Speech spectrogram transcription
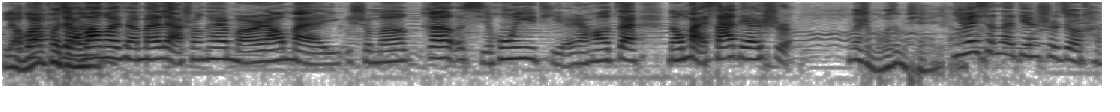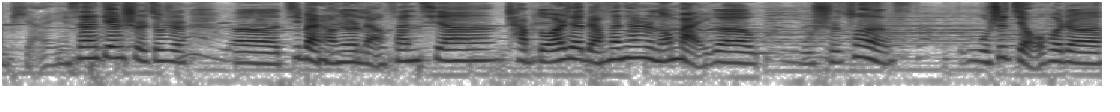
两万块钱的，两万块钱买俩双开门，然后买什么干洗烘一体，然后再能买仨电视，为什么会这么便宜啊？因为现在电视就是很便宜，现在电视就是呃基本上就是两三千差不多，而且两三千是能买一个五十寸、五十九或者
